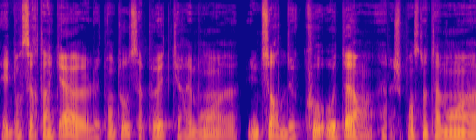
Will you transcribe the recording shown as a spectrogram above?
Et dans certains cas, euh, le tanto, ça peut être carrément une sorte de co-auteur. Je pense notamment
